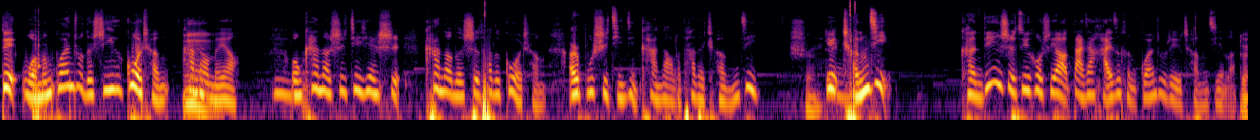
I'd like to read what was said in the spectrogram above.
对我们关注的是一个过程，看到没有？嗯，我们看到是这件事，看到的是它的过程，而不是仅仅看到了它的成绩。是，因为对成绩肯定是最后是要大家孩子很关注这个成绩了。对，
